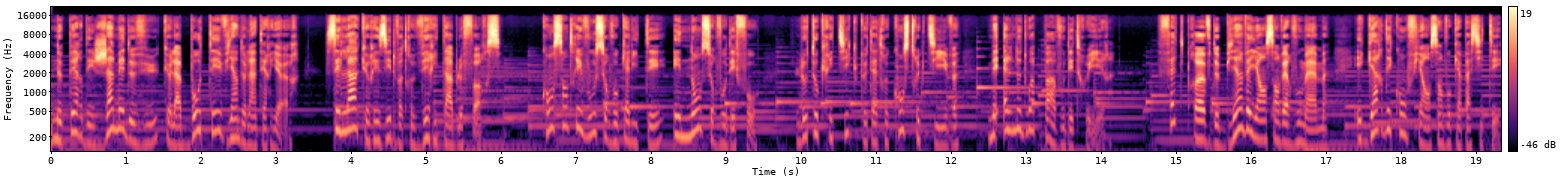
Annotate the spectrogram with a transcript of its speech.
ne perdez jamais de vue que la beauté vient de l'intérieur. C'est là que réside votre véritable force. Concentrez-vous sur vos qualités et non sur vos défauts. L'autocritique peut être constructive, mais elle ne doit pas vous détruire faites preuve de bienveillance envers vous-même et gardez confiance en vos capacités.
